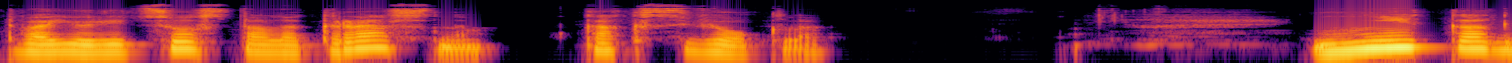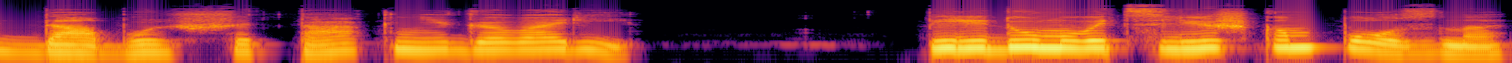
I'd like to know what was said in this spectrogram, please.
Твое лицо стало красным, как свекла. Никогда больше так не говори. Передумывать слишком поздно.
